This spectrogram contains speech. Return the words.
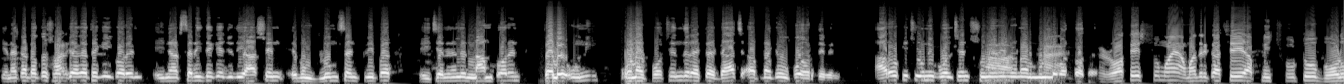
কেনাকাটা তো সব জায়গা থেকেই করেন। এই নার্সারি থেকে যদি আসেন এবং ব্লুমস অ্যান্ড ক্রিপার এই চ্যানেলের নাম করেন তাহলে উনি ওনার পছন্দের একটা গাছ আপনাকে উপহার দেবেন। আরও কিছু উনি বলছেন শুনে নিন হ্যাঁ, ওনার মূল্যবান কথা। রথের সময় আমাদের কাছে আপনি ছোট বড়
